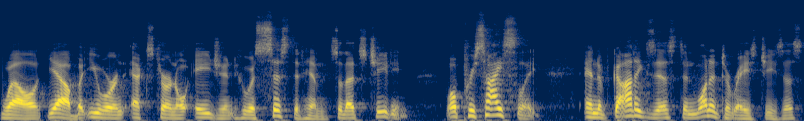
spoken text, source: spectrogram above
well, yeah, but you were an external agent who assisted him, so that's cheating. Well, precisely. And if God exists and wanted to raise Jesus,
